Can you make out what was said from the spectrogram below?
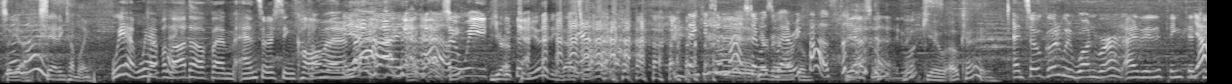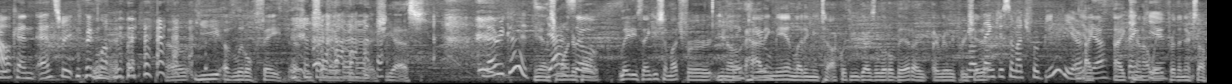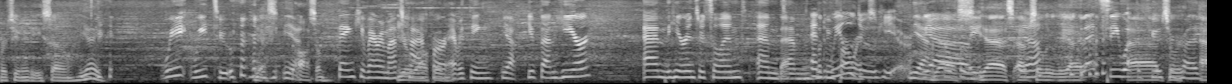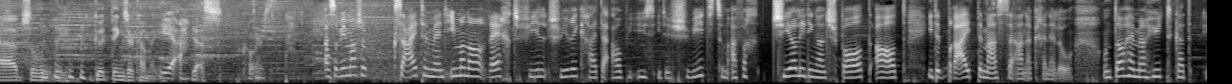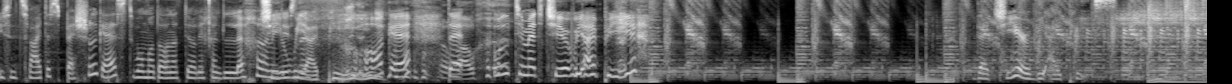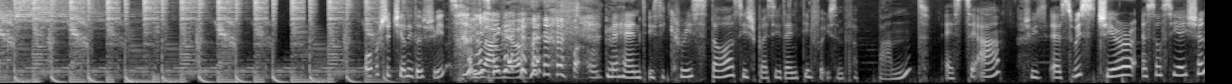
So yeah, nice. standing tumbling. We have, we have a lot of um, answers in common. Yeah, yeah. See, Europe community. That's right. Thank you so much. That You're was very very fast. Yes, it thank you. Okay. And so good with one word. I didn't think that Yeah. you can answer it with one word. Oh, ye of little faith, as we say in English. Yes. Very good. Yes, Yeah, wonderful. so- Ladies, thank you so much for you know Thank having you. me and letting me talk with you guys a little bit. I, I really appreciate Well, it. thank you so much for being here. I, Yeah. I Thank cannot you. wait for the next opportunity. So, yay. We we too. Yes. Yeah. Awesome. Thank you very much, Kai, for everything yeah. you've done here and here in Switzerland. And um, And looking we'll forward. do here. Yeah. Yeah. Hopefully. Yes, Yeah. absolutely. I- Let's see what the future absolute- holds. Absolutely. Good things are coming. Yeah. Yes. Of course. Also wie wir schon gesagt haben, wir haben immer noch recht viele Schwierigkeiten, auch bei uns in der Schweiz, um einfach Cheerleading als Sportart in der breiten Masse anerkennen zu lassen. Und da haben wir heute gerade unseren zweiten Special Guest, wo wir da natürlich können löchern Cheer mit VIP. Fragen. der Ultimate Cheer VIP. The Cheer VIPs. Oberste Cheerleader der Schweiz. Ich glaube ja. Wir haben unsere Chris da. Sie ist Präsidentin von unserem Verband SCA, Swiss- äh, Swiss Cheer Association.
